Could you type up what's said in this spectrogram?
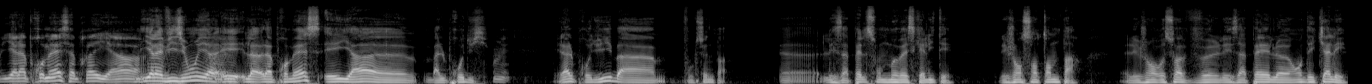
Il y a la promesse, après, il y a. Il y a la vision, il y a Ouais. et la, la promesse et il y a euh, bah, le produit. Ouais. Et là, le produit bah, fonctionne pas. Euh, les appels sont de mauvaise qualité. Les gens s'entendent pas. Les gens reçoivent les appels en décalé.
